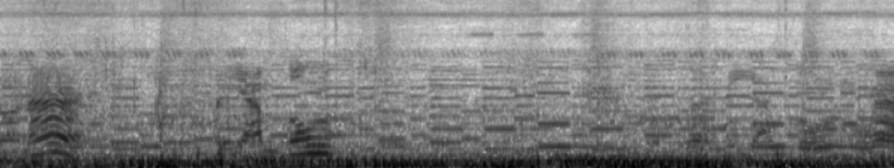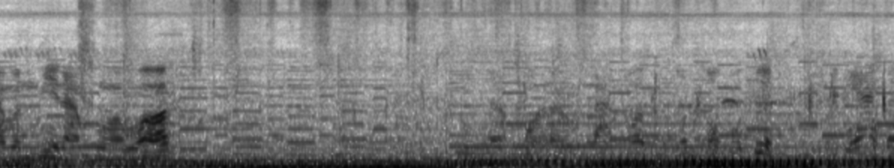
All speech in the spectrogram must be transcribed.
รอหน้าพยายามตรง มันมีหนักหัววะมีหนักหัวเราต่างว่าฝนตกเพื่อนอย่างเงี้ยก็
